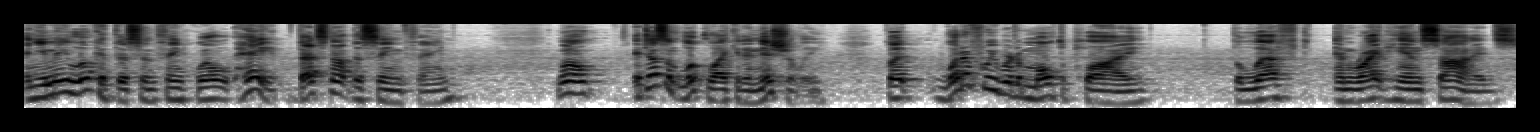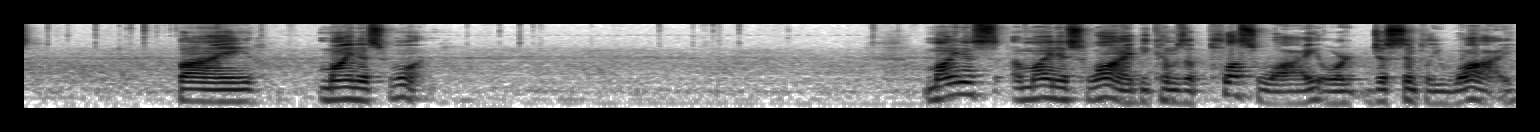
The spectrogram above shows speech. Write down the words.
And you may look at this and think, well, hey, that's not the same thing. Well, it doesn't look like it initially, but what if we were to multiply the left and right hand sides by minus 1? Minus a minus y becomes a plus y, or just simply y.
